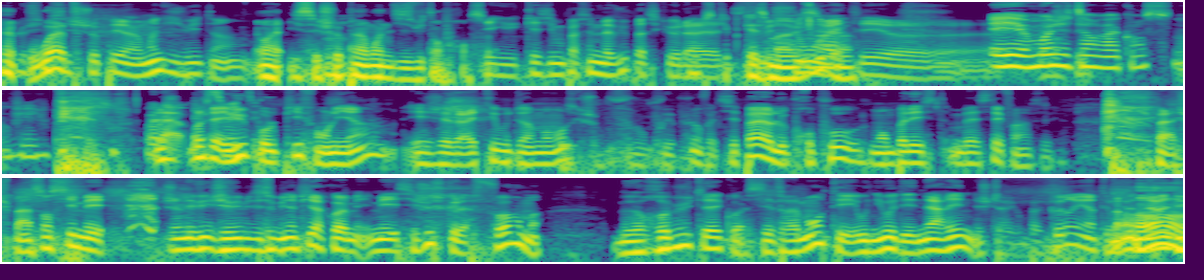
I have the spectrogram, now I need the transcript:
Le film What? s'est chopé à moins 18. hein. ouais il s'est chopé à moins de 18 en France Et quasiment personne ne l'a vu parce que la Parce est quasiment distribution a été. euh, Et euh, moi j'étais en vacances, donc j'ai loupé. Moi, voilà, je- moi, je l'avais vu pour le pif en lien et j'avais arrêté au bout d'un moment parce que je n'en pouvais plus en fait. C'est pas le propos, je m'en balais enfin, je suis pas, suis pas insensible, mais j'en ai vu, j'ai vu des trucs bien pires quoi. Mais, mais c'est juste que la forme me rebutait quoi. C'est vraiment, t'es au niveau des narines, je te raconte pas de conneries, hein, t'es au niveau des narines du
